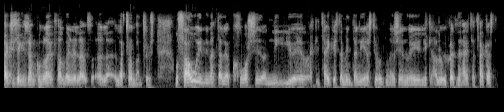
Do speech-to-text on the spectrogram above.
takist ekki samkómulag, þá verður lagt, samband fyrst. Og þá er þið vantarlega kosið að nýju ef ekki tækist að mynda nýja stjórn, það sé nú eiginlega alveg hvernig hægt að takast.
